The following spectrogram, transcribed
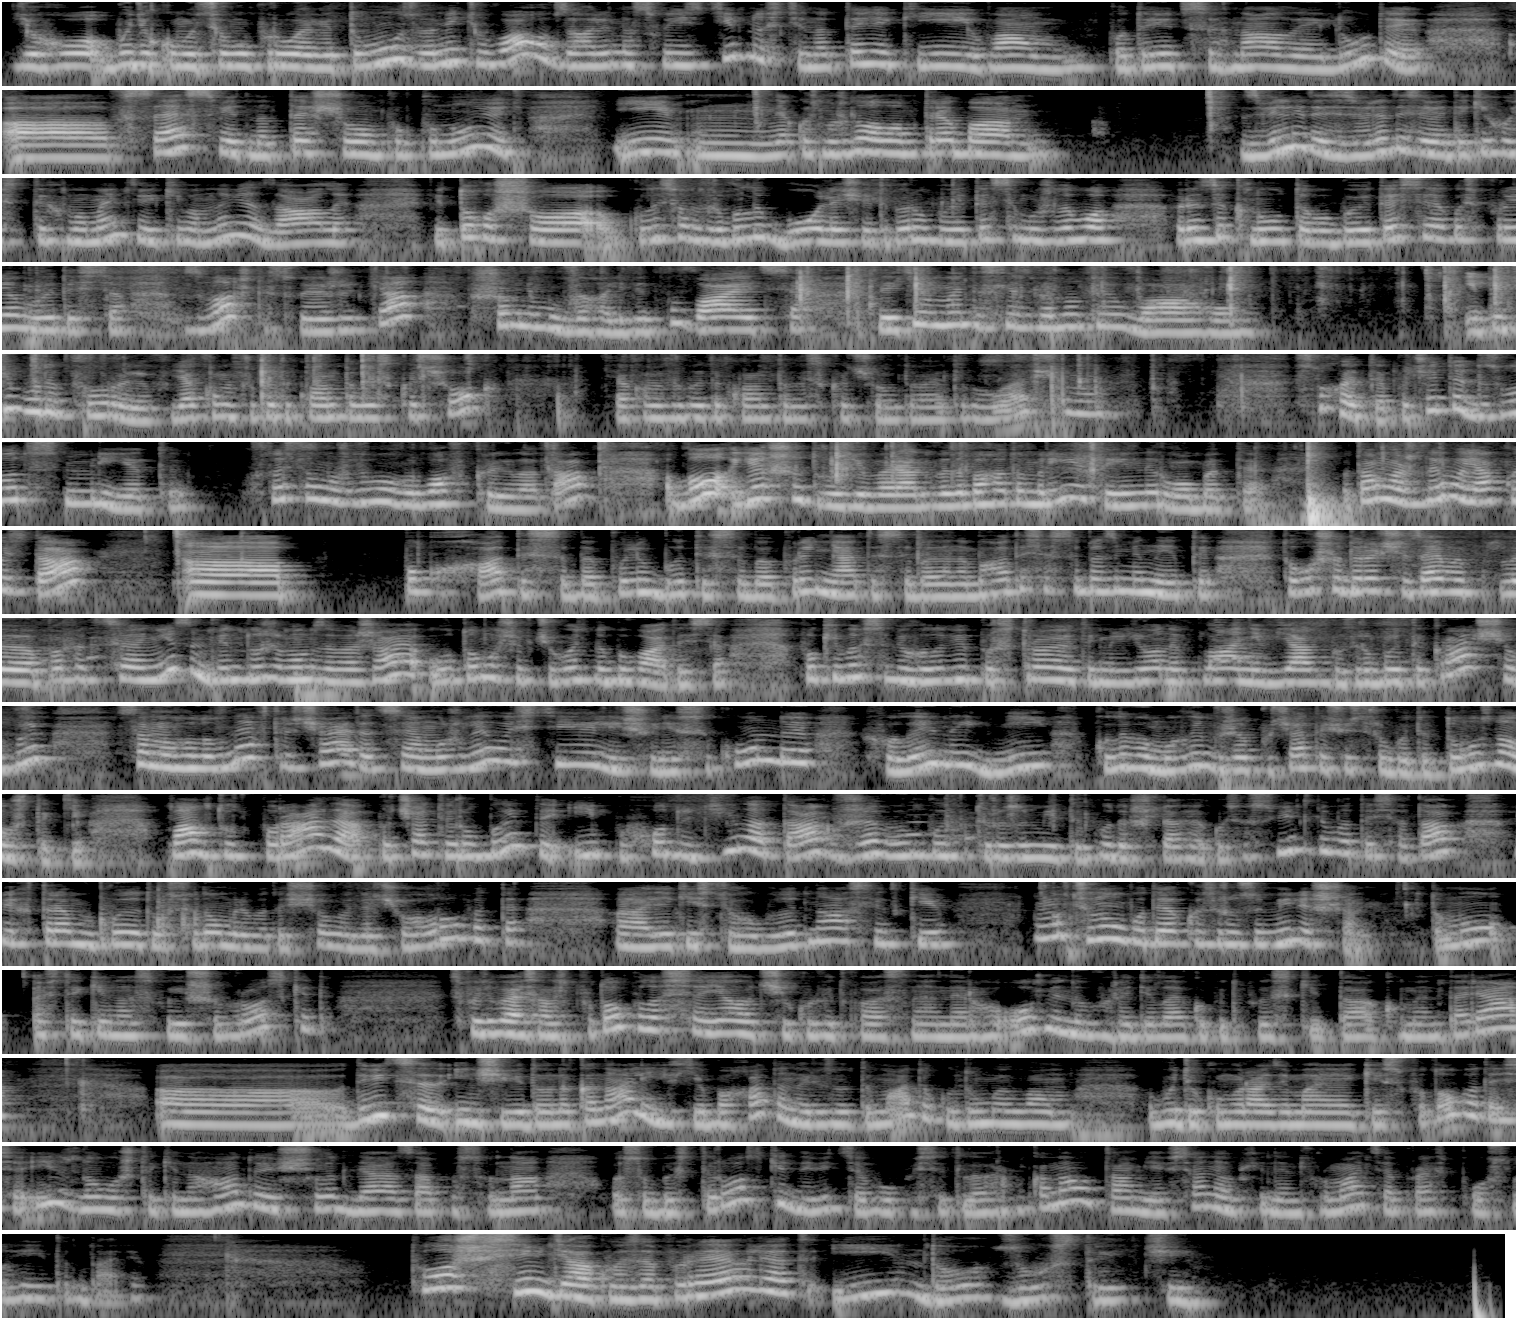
його будь-якому цьому прояві. Тому зверніть увагу взагалі на свої здібності, на те, які вам подають сигнали люди, всесвіт, на те, що вам пропонують, і якось можливо вам треба. Звільнитися, звільнитися від якихось тих моментів, які вам нав'язали, від того, що колись вам зробили боляче, і тепер ви боїтеся, можливо, ризикнути або боїтеся якось проявитися. Зважте своє життя, що в ньому взагалі відбувається, на які моменти слід звернути увагу. І тоді буде прорив. Як вам зробити квантовий скачок? Як вам зробити квантовий скачок? Давайте побачимо. Слухайте, почайте дозволити мріяти. Хтось вам, можливо, вирвав крила, так? Або є ще другий варіант, ви забагато мрієте і не робите. Бо там важливо якось, да, покохати себе, полюбити себе, прийняти себе, намагатися себе змінити. Тому що, до речі, зайвий е, перфекціонізм він дуже вам заважає у тому, щоб чогось добуватися. Поки ви в собі в голові пристроюєте мільйони планів, як би зробити краще, ви саме головне втрачаєте це можливості, лічені секунди, хвилини, дні, коли ви могли вже почати щось робити. Тому знову ж таки, вам тут порада почати робити, і по ходу діла так вже ви будете розуміти, буде шлях якось освітлюватися, так ліхтарем ви будете усвідомлювати, що ви для чого робите, які з цього будуть наслідки. Ну, в цілому буде якось зрозуміліше. Тому ось такий в нас вийшов розкид. Сподіваюся, вам сподобалося. Я очікую від вас на енергообміну в вигляді лайку, підписки та коментаря. Е, Дивіться інші відео на каналі, їх є багато на різну тематику. Думаю, вам в будь-якому разі має якесь сподобатися. І знову ж таки нагадую, що для запису на особистий розкид дивіться в описі телеграм-канал, там є вся необхідна інформація, прайс послуги і так далі. Тож, всім дякую за перегляд і до зустрічі!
